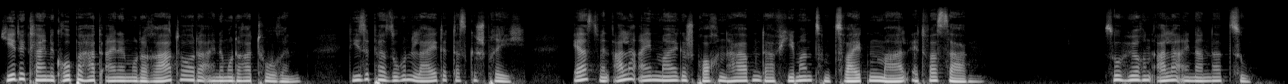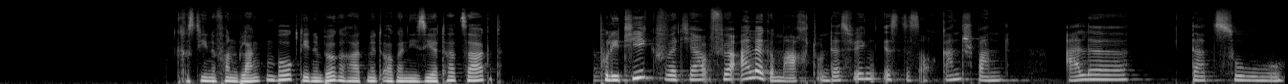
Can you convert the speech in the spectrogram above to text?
Jede kleine Gruppe hat einen Moderator oder eine Moderatorin. Diese Person leitet das Gespräch. Erst wenn alle einmal gesprochen haben, darf jemand zum zweiten Mal etwas sagen. So hören alle einander zu. Christine von Blankenburg, die den Bürgerrat mit organisiert hat, sagt, Politik wird ja für alle gemacht und deswegen ist es auch ganz spannend, alle dazu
